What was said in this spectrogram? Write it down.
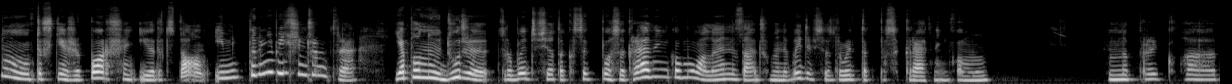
Ну, точніше, поршень і редстоун, і та мені більше нічого не треба. Я планую дуже зробити все так по-секретненькому, але я не знаю, чи в мене вийде все зробити так по-секретненькому. Наприклад.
